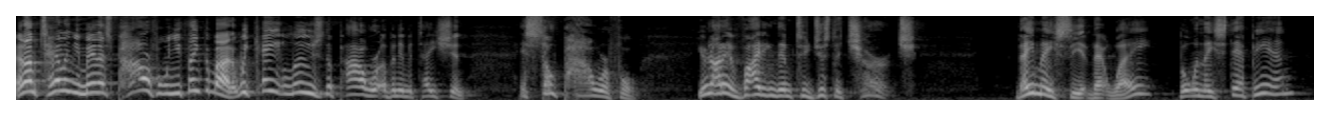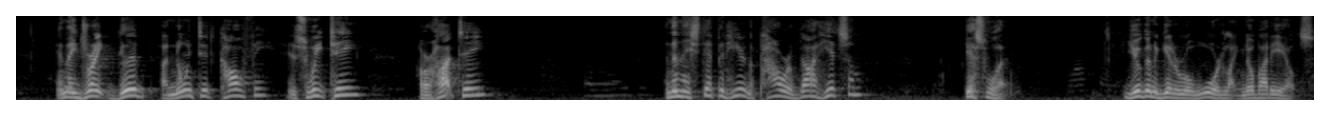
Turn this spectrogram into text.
And I'm telling you, man, that's powerful when you think about it. We can't lose the power of an invitation. It's so powerful. You're not inviting them to just a church. They may see it that way, but when they step in and they drink good anointed coffee and sweet tea or hot tea, and then they step in here and the power of God hits them, guess what? You're going to get a reward like nobody else.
